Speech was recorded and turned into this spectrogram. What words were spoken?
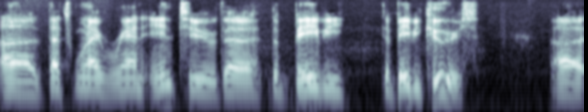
uh, that's when I ran into the the baby the baby cougars. Uh,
